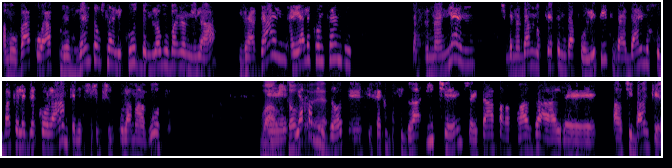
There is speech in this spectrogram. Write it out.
המובהק, הוא היה פרזנטור של הליכוד במלוא מובן המילה, ועדיין היה לקונצנזוס. אז זה מעניין שבן אדם נוקט עמדה פוליטית ועדיין מחובק על ידי כל העם, כי אני חושב שפשוט כולם אהבו אותו. וואו, uh, טוב. יחד עם uh... זאת, uh, שיחק בסדרה איצ'ה, שהייתה פרפרזה על uh, ארצ'י בנקר.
